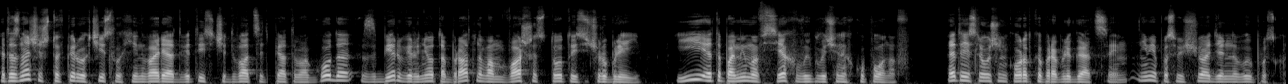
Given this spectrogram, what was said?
Это значит, что в первых числах января 2025 года Сбер вернет обратно вам ваши 100 тысяч рублей. И это помимо всех выплаченных купонов. Это если очень коротко про облигации. Ими посвящу отдельный выпуск.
